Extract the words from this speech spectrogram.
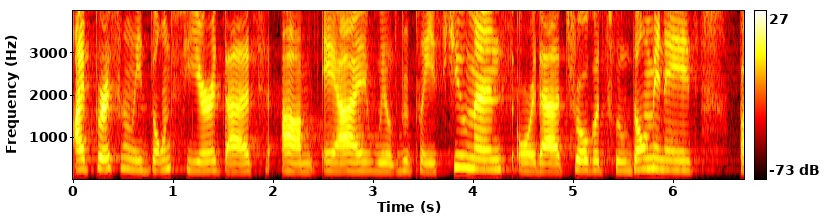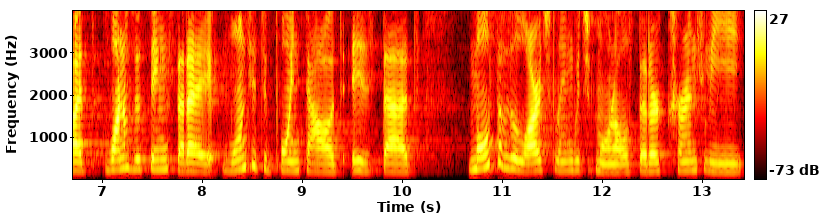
I personally don't fear that um, AI will replace humans or that robots will dominate, but one of the things that I wanted to point out is that most of the large language models that are currently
